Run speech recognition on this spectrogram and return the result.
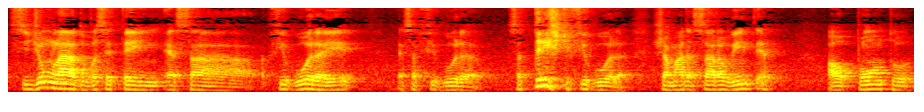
Se de um lado você tem essa figura aí, essa figura, essa triste figura chamada Sarah Winter, ao ponto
